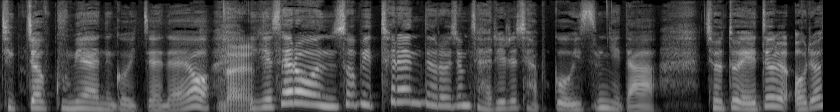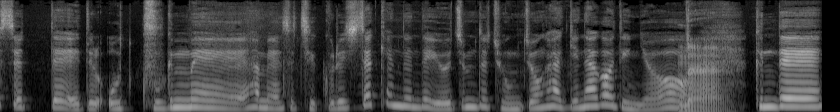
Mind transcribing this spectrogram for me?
직접 구매하는 거 있잖아요 네. 이게 새로운 소비 트렌드로 좀 자리를 잡고 있습니다. 저도 애들 어렸을 때 애들 옷 구매하면서 직구를 시작했는데 요즘도 종종 하긴 하거든요. 네. 근데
